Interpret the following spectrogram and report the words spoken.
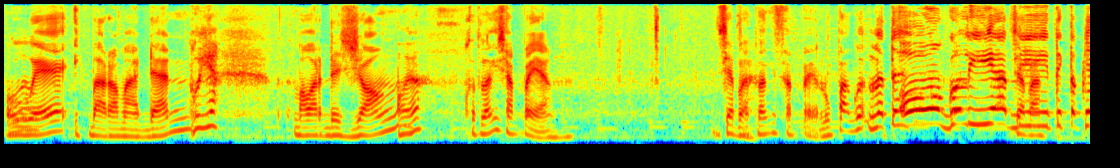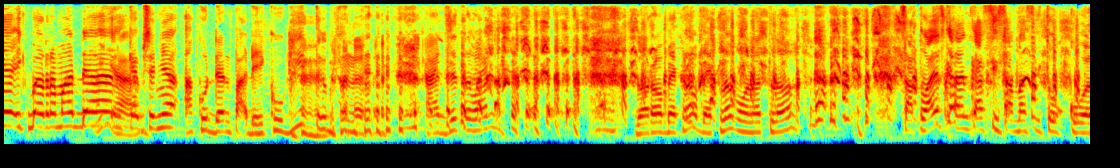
Oh. Gue Iqbal Ramadan, oh ya Mawar De Jong. oh ya Satu lagi siapa ya? Siapa Satu lagi siapa ya? Lupa gue. Lihat deh. Oh, gue lihat di TikToknya Iqbal Ramadan. Iya. Captionnya aku dan Pak Deku gitu. Anjir teman Gue robek-robek lo mulut lo Satu aja sekarang kasih sama si Tukul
